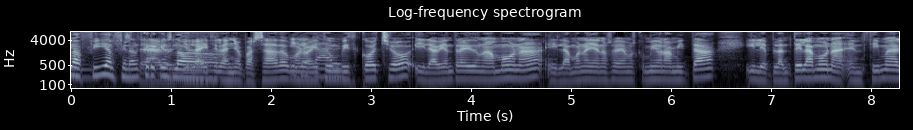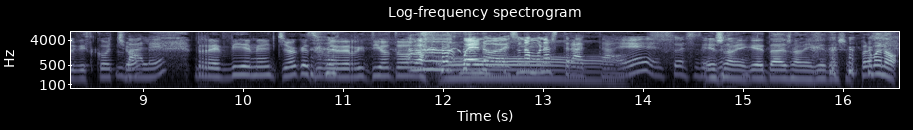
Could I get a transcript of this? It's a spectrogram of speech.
a la fi, al final crec que és la... Yo la hice el año pasado, ¿Y bueno, hice un bizcocho y le habían traído una mona y la mona ya nos habíamos comido la mitad y le planté la mona encima del bizcocho. Vale. Recién hecho que se me derritió toda. Bueno, es una mona abstracta, ¿eh? Esto es, És una miqueta, és una miqueta. Però bueno,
